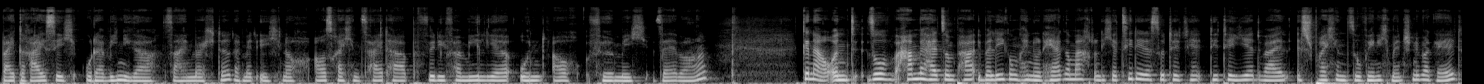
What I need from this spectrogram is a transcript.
bei 30 oder weniger sein möchte, damit ich noch ausreichend Zeit habe für die Familie und auch für mich selber. Genau, und so haben wir halt so ein paar Überlegungen hin und her gemacht und ich erzähle dir das so detailliert, weil es sprechen so wenig Menschen über Geld.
